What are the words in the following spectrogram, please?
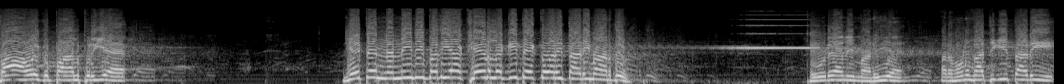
ਵਾਹ ਓਏ ਗੋਪਾਲਪੁਰੀਆ ਜੇ ਤੇ ਨੰਨੀ ਦੀ ਵਧੀਆ ਖੇਡ ਲੱਗੀ ਤੇ ਇੱਕ ਵਾਰੀ ਤਾੜੀ ਮਾਰ ਦਿਓ। ਥੋੜਿਆ ਨਹੀਂ ਮਾਰੀ ਐ ਪਰ ਹੁਣ ਵੱਜ ਗਈ ਤਾੜੀ।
